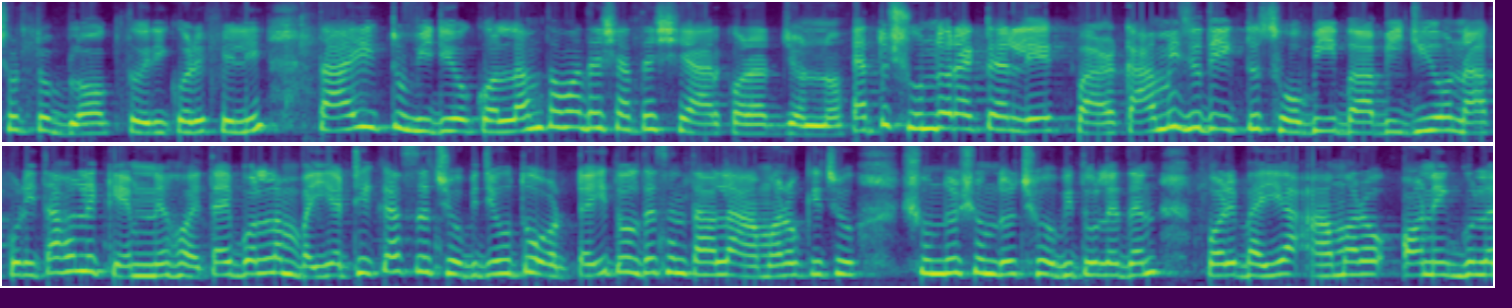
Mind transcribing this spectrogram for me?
ছোট্ট ব্লগ তৈরি করে ফেলি, তাই একটু ভিডিও করলাম তোমাদের সাথে শেয়ার করার জন্য। এত সুন্দর একটা লেক পার্ক, আমি যদি একটু ছবি বা ভিডিও না করি তাহলে কেমনে হয়? তাই বললাম, ভাইয়া, ঠিক আছে, ছবি যেহেতু ওরটাই তুলতেছেন তাহলে আমারও কিছু সুন্দর সুন্দর ছবি তুলে দেন। পরে ভাইয়া আমারও অনেকগুলা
